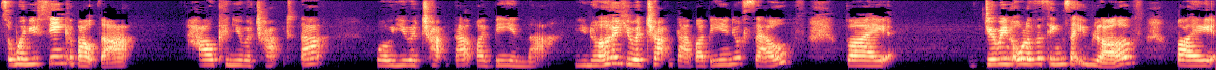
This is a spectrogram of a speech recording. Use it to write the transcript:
So when you think about that, how can you attract that? Well, you attract that by being that. You know, you attract that by being yourself, by doing all of the things that you love, by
